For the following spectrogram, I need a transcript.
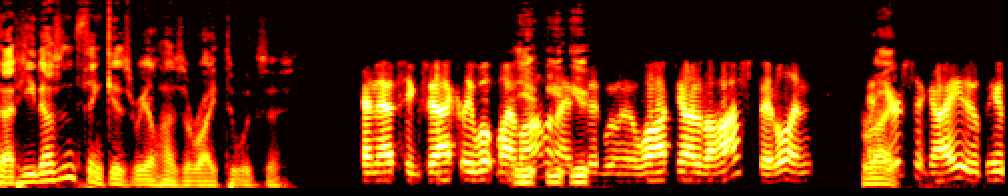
that he doesn't think Israel has a right to exist? And that's exactly what my mom you, and I said when we walked out of the hospital. And, and here's a guy who, who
